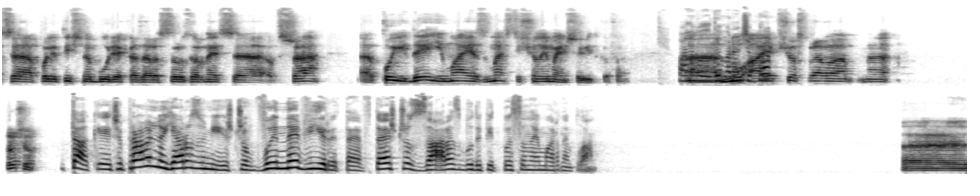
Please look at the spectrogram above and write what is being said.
ця політична буря, яка зараз розгорнеться в США, по ідеї має змести щонайменше Віткофа. Пане Володимире, ну, а прав... якщо справа прошу. так чи правильно я розумію, що ви не вірите в те, що зараз буде підписаний мирний план? Е,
